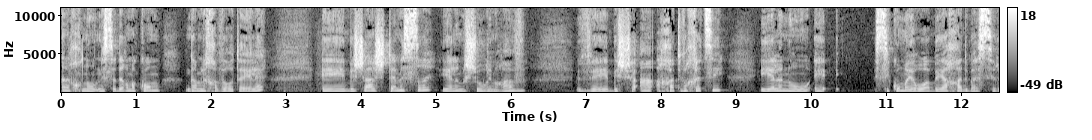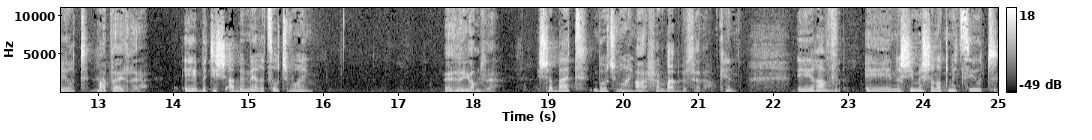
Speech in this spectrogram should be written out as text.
אנחנו נסדר מקום גם לחברות האלה. אה, בשעה 12 יהיה לנו שיעור עם הרב, ובשעה אחת וחצי יהיה לנו אה, סיכום האירוע ביחד בעשיריות. מתי זה? אה, בתשעה במרץ עוד שבועיים. איזה יום זה? שבת בעוד שבועיים. אה, שבת בסדר. כן. רב, נשים משנות מציאות.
